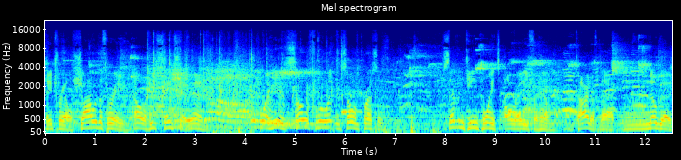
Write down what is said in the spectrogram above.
They trail. Shaw with a three. Oh, he sinks it in. Boy, he is so fluent and so impressive. 17 points already for him. Tardif back, no good.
